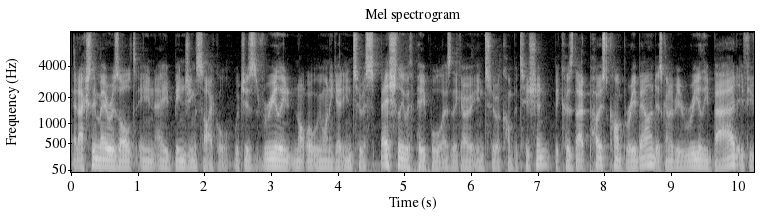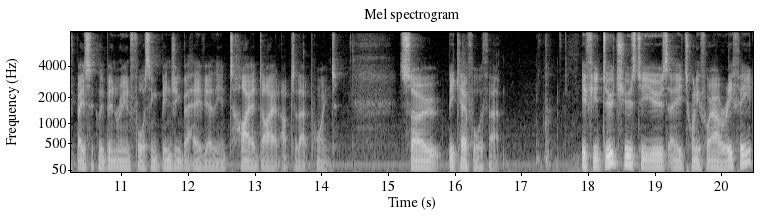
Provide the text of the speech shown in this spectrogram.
it actually may result in a binging cycle, which is really not what we want to get into, especially with people as they go into a competition, because that post comp rebound is going to be really bad if you've basically been reinforcing binging behavior the entire diet up to that point. So be careful with that. If you do choose to use a 24 hour refeed,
